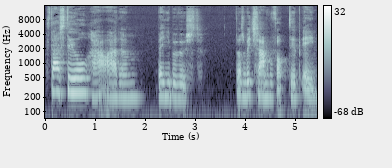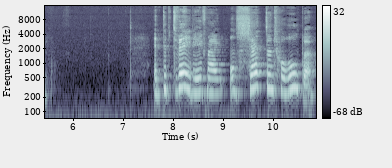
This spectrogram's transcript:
Sta stil, haal adem, ben je bewust. Dat is een beetje samengevat tip 1. En tip 2 die heeft mij ontzettend geholpen.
